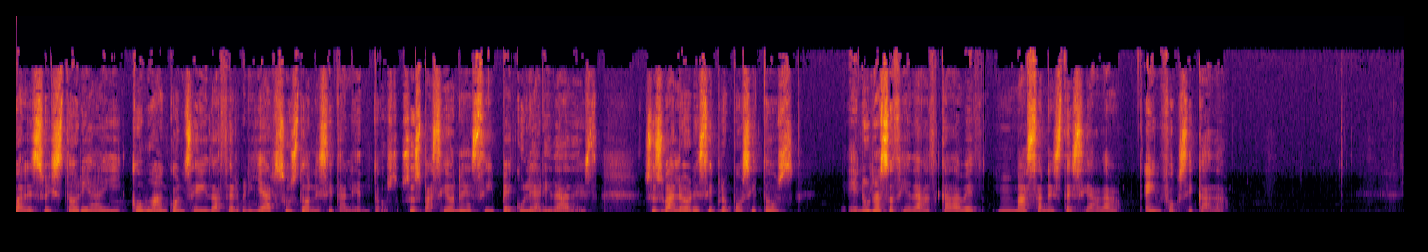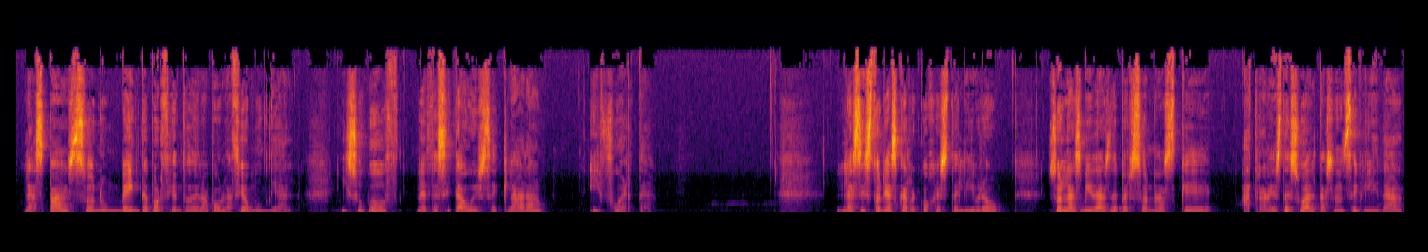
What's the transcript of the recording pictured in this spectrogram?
Cuál es su historia y cómo han conseguido hacer brillar sus dones y talentos, sus pasiones y peculiaridades, sus valores y propósitos en una sociedad cada vez más anestesiada e infoxicada. Las PAS son un 20% de la población mundial y su voz necesita oírse clara y fuerte. Las historias que recoge este libro son las vidas de personas que, a través de su alta sensibilidad,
